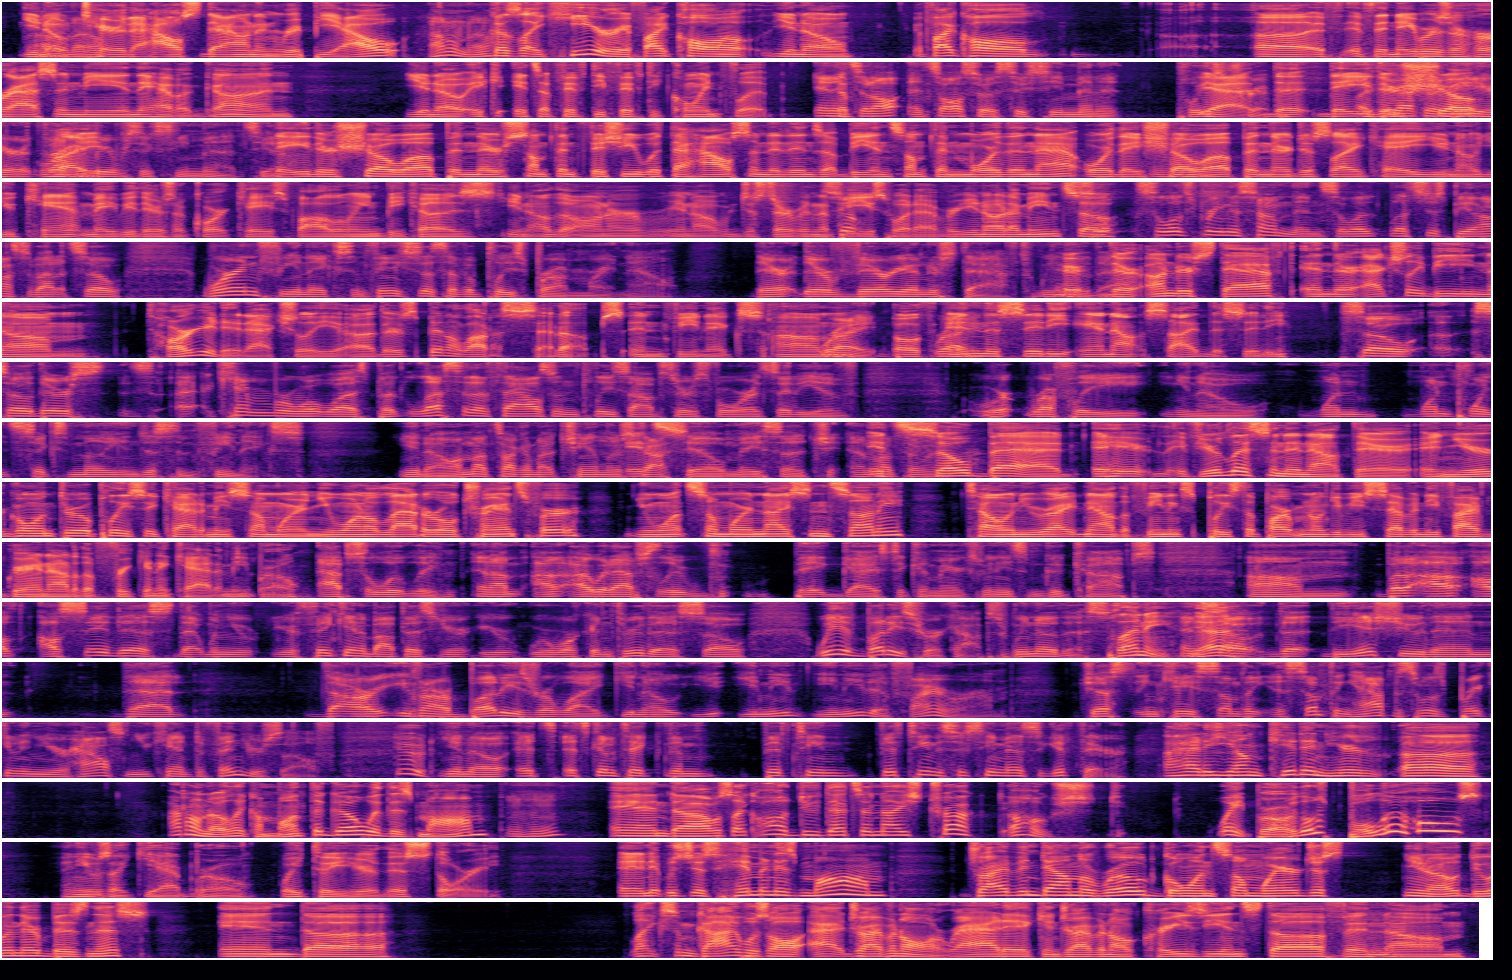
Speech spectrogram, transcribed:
you know know. tear the house down and rip you out. I don't know. Because like here, if I call, you know, if I call, uh, if if the neighbors are harassing me and they have a gun, you know, it, it's a 50-50 coin flip. and it's an it's also a 16 minute police Yeah, trip. the- they Like, either show- here, they're right. be here for 16 minutes. Yeah, They either show up and there's something fishy with the house and it ends up being something more than that, or they show Mm-hmm. up and they're just like, hey, you know, you can't. Maybe there's a court case following because you know the owner, you know, disturbing the So- peace, whatever. You know what I mean? so So, so let's bring this home then. So let, let's just be honest about it. So we're in Phoenix, and Phoenix does have a police problem right now. They're they're very understaffed. We they're know that. they're understaffed and they're actually being um targeted. Actually, uh, there's been a lot of setups in Phoenix, um, Right, Both right. in the city and outside the city. So, uh, so there's I can't remember what it was, but less than a thousand police officers for a city of r- roughly, you know, one one point six million just in Phoenix. You know, I'm not talking about Chandler, Scottsdale, Mesa. I'm not It's so bad. Eh, If you're listening out there and you're going through a police academy somewhere and you want a lateral transfer, you want somewhere nice and sunny, telling you right now, the Phoenix Police Department will give you 75 grand out of the freaking academy, bro. Absolutely, and I'm I, I would absolutely beg guys to come here because we need some good cops. Um, but I'll, I'll I'll say this that when you're you're thinking about this, you're, you're we're working through this. So we have buddies who are cops. We know this. Plenty. And yeah. so the the issue then that the, our even our buddies are like, you know, you, you need you need a firearm just in case something if something happens, someone's breaking into your house and you can't defend yourself. Dude. You know, it's it's going to take them 15, 15 to 16 minutes to get there. I had a young kid in here, uh, I don't know, like a month ago with his mom. Mm-hmm. And uh, I was like, oh, dude, that's a nice truck. Oh, sh- wait, bro, are those bullet holes? And he was like, yeah, bro, wait till you hear this story. And it was just him and his mom driving down the road, going somewhere, just, you know, doing their business. And, uh, like some guy was all at, driving all erratic and driving all crazy and stuff. And, Mhm. um,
